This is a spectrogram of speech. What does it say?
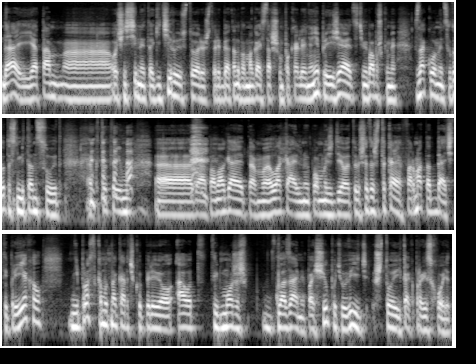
да, и я там э, очень сильно это агитирую историю, что, ребята, надо помогать старшему поколению. Они приезжают, приезжает с этими бабушками, знакомится, кто-то с ними танцует, а кто-то ему э, помогает там локальную помощь делать. То есть это же такая формат отдачи. Ты приехал, не просто кому-то на карточку перевел, а вот ты можешь глазами пощупать, увидеть, что и как происходит.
